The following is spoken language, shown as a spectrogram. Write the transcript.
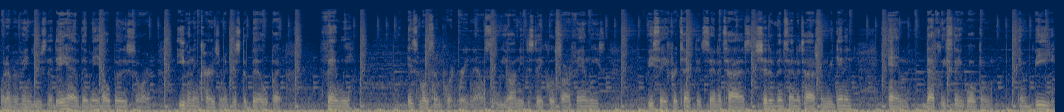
whatever venues that they have that may help us or even encouragement just to build. But family is most important right now. So we all need to stay close to our families, be safe, protected, sanitized. Should have been sanitized from the beginning, and definitely stay woke and, and be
